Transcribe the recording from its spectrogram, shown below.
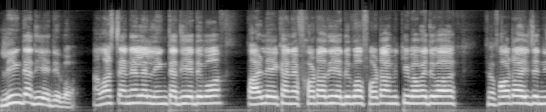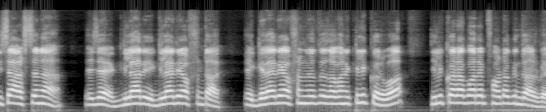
লিঙ্কটা দিয়ে দিব। আমার চ্যানেলের লিঙ্কটা দিয়ে দিব। পারলে এখানে ফটো দিয়ে দিব। ফটো আমি কীভাবে দিব? ফটো এই যে নিচে আসছে না, এই যে গ্যালারি গ্যালারি অপশনটা, এই গ্যালারি অপশনটাতে যখন ক্লিক করব, ক্লিক করার পরে ফটো কিন্তু আসবে।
